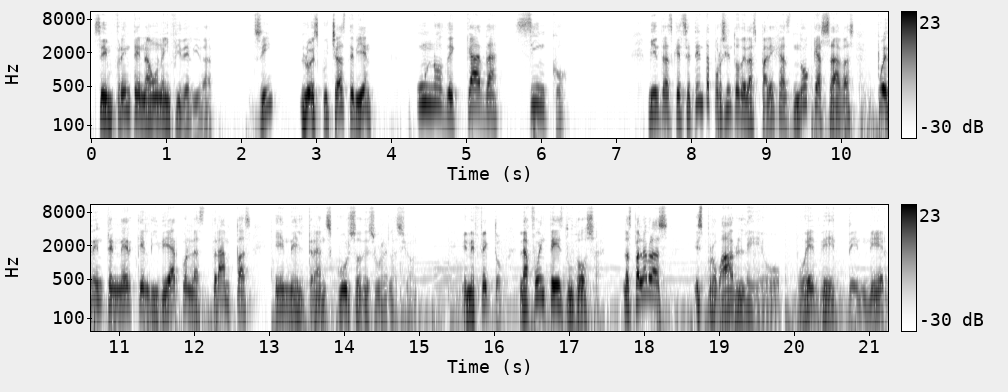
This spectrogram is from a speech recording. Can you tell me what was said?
se enfrenten a una infidelidad. ¿Sí? Lo escuchaste bien. Uno de cada cinco. Mientras que el 70% de las parejas no casadas pueden tener que lidiar con las trampas en el transcurso de su relación. En efecto, la fuente es dudosa. Las palabras es probable o puede tener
